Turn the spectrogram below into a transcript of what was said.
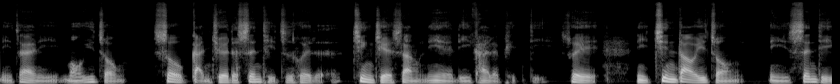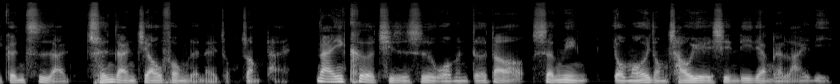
你在你某一种受感觉的身体智慧的境界上，你也离开了平地。所以你进到一种你身体跟自然纯然交锋的那种状态，那一刻其实是我们得到生命。有某一种超越性力量的来历，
